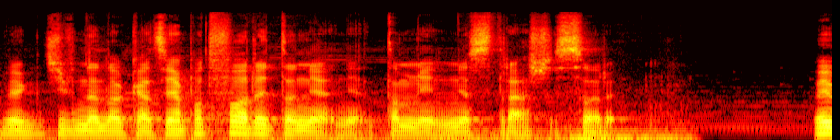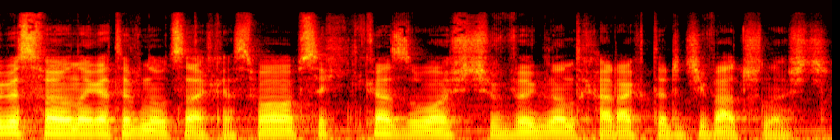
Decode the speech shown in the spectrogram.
jak dziwne lokacje. A potwory to nie, nie, to mnie nie straszy, sorry. Wybierz swoją negatywną cechę. Słaba psychika, złość, wygląd, charakter, dziwaczność.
